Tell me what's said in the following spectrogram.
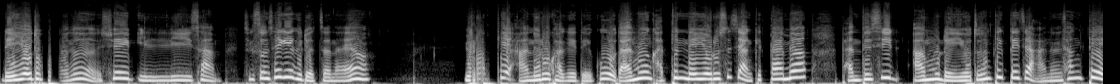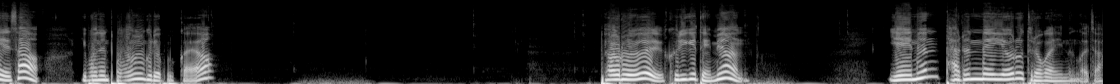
레이어도 보면은 쉐입 1, 2, 3 직선 3개 그렸잖아요. 이렇게 안으로 가게 되고 나는 같은 레이어로 쓰지 않겠다 하면 반드시 아무 레이어도 선택되지 않은 상태에서 이번엔 도형을 그려볼까요? 별을 그리게 되면 얘는 다른 레이어로 들어가 있는 거죠.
